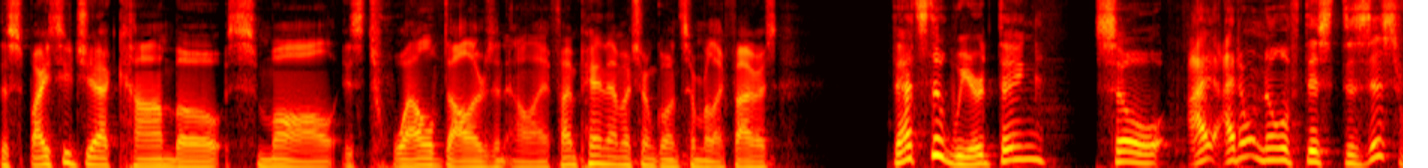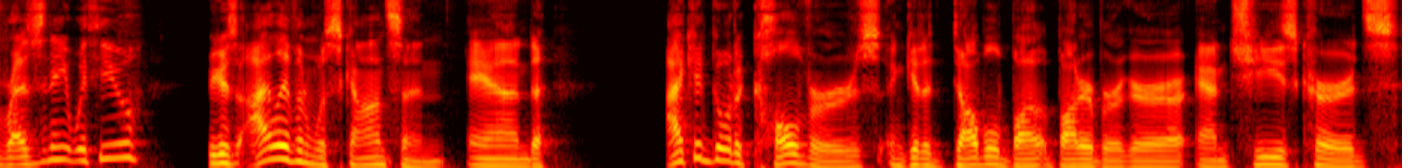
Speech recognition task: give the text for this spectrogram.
The spicy jack combo small is twelve dollars in LA. If I'm paying that much, I'm going somewhere like five hours. That's the weird thing. So I, I don't know if this does this resonate with you because I live in Wisconsin and I could go to Culver's and get a double bu- butter burger and cheese curds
